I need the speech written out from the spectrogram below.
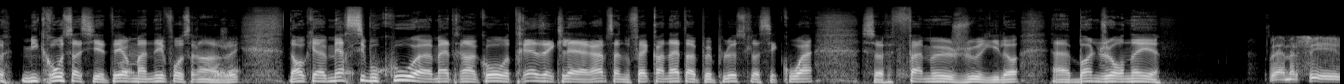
micro-société. À un moment donné, il faut se ranger. Donc, euh, merci beaucoup, euh, Maître Encourt. Très éclairant. Ça nous fait connaître un peu plus c'est quoi ce fameux jury-là. bonne journée. Ben, merci.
